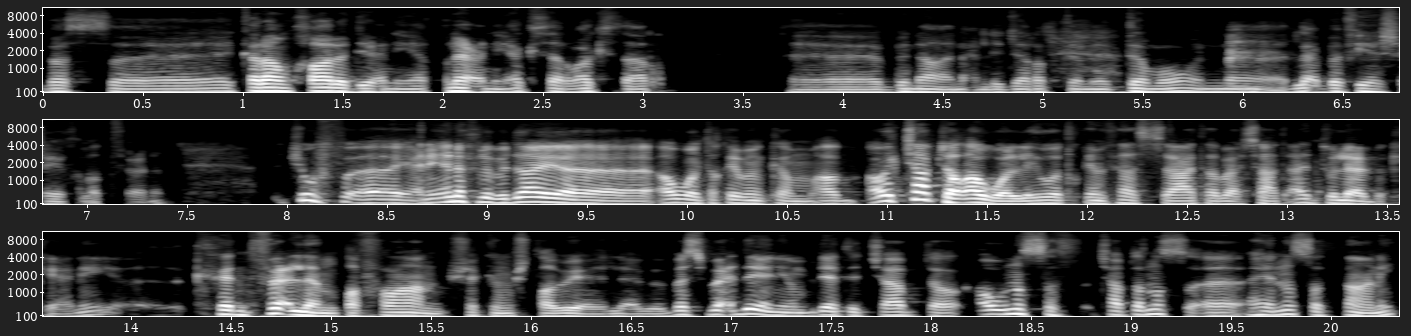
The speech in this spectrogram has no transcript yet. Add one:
بس آه، كلام خالد يعني يقنعني أكثر وأكثر آه، بناء على اللي جربته من الدمو إن اللعبة فيها شيء غلط فعلا. شوف آه، يعني أنا في البداية أول تقريبا كم أو الشابتر الأول اللي هو تقريبا ثلاث ساعات أربع ساعات انت ولعبك يعني كنت فعلا طفران بشكل مش طبيعي اللعبة. بس بعدين يوم بديت الشابتر أو نص الشابتر نص آه، هي النص الثاني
